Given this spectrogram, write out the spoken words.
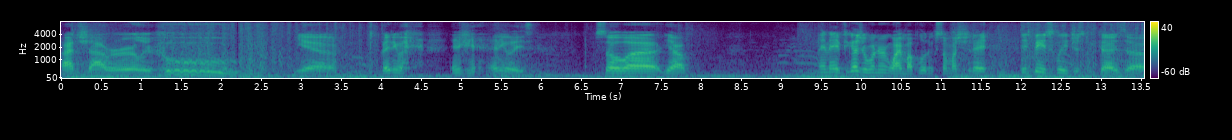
I had to shower earlier. Yeah. But anyway, anyways, so uh, yeah. And if you guys are wondering why I'm uploading so much today, it's basically just because uh,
